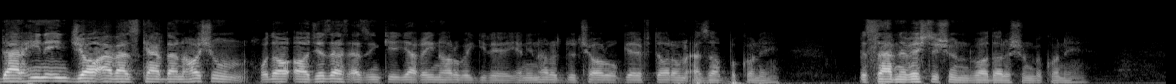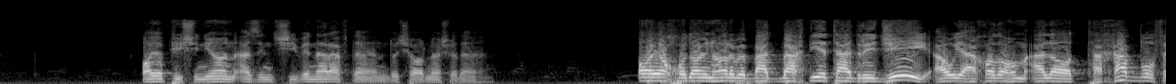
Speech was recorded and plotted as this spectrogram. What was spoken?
در حین این جا عوض کردن هاشون خدا عاجز است از اینکه یقه اینها رو بگیره یعنی اینها رو دوچار و گرفتار اون عذاب بکنه به سرنوشتشون وادارشون بکنه. آیا پیشینیان از این شیوه نرفتن دوچار نشدن؟ آیا خدا اینها رو به بدبختی تدریجی؟ او یاخذهم علی تخوف.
